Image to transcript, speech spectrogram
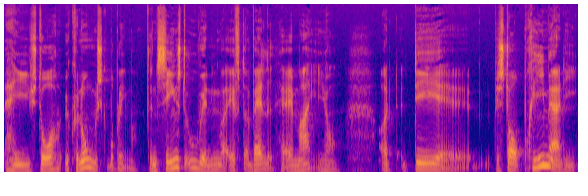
han i store økonomiske problemer. Den seneste uvending var efter valget her i maj i år. Og det øh, består primært i,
